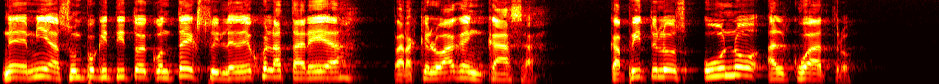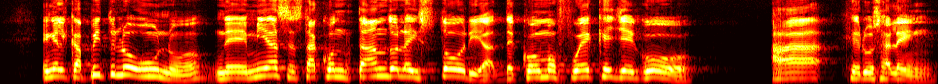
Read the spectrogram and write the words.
Nehemías, un poquitito de contexto y le dejo la tarea para que lo haga en casa. Capítulos 1 al 4. En el capítulo 1, Nehemías está contando la historia de cómo fue que llegó a Jerusalén.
